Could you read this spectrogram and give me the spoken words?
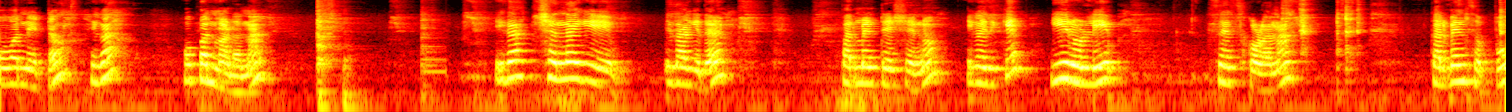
ಓವರ್ ನೆಟ್ಟು ಈಗ ಓಪನ್ ಮಾಡೋಣ. ಈಗ ಚೆನ್ನಾಗಿ ಇದಾಗಿದೆ ಪರ್ಮೆಂಟೇಷನ್ನು ಈಗ ಇದಕ್ಕೆ ಈರುಳ್ಳಿ ಸೇರಿಸ್ಕೊಳ್ಳೋಣ. ಕರ್ಬೇವಿನ ಸೊಪ್ಪು.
